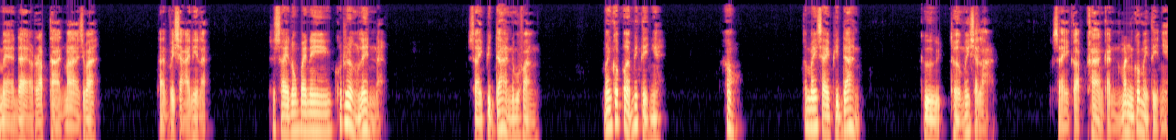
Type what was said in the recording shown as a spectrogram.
แม่ได้รับฐานมาใช่ปะฐานไฟฉายนี่แหละ จะใส่ลงไปในเครื่องเล่นนะใส่ผิดด้านนะผู้ฟัง มันก็เปิดไม่ติดไง เอา้าทำไมใส่ผิดด้าน คือเธอไม่ฉลาด ใส่กลับข้างกันมันก็ไม่ติดไง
